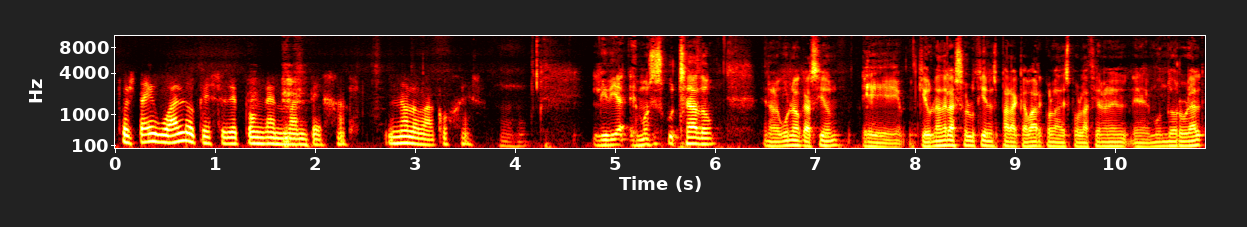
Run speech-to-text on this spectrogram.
pues da igual lo que se le ponga en bandeja, no lo va a coger. Lidia, hemos escuchado en alguna ocasión eh, que una de las soluciones para acabar con la despoblación en el, mundo rural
